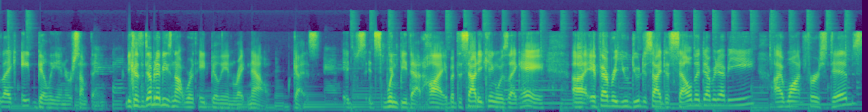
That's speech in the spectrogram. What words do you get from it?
like eight billion or something because the WWE is not worth eight billion right now, guys. It's it wouldn't be that high. But the Saudi King was like, hey, uh, if ever you do decide to sell the WWE, I want first dibs,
